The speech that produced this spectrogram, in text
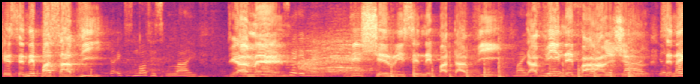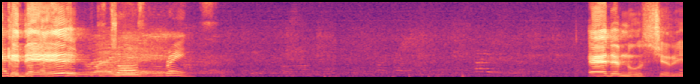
Que ce n'est pas sa vie. That it is not his life. Dis Amen. Say amen. Dis chérie, ce n'est pas ta vie. My Ta vie n'est pas en jeu. Ce n'est que des... just rent. Aide-nous, chérie,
